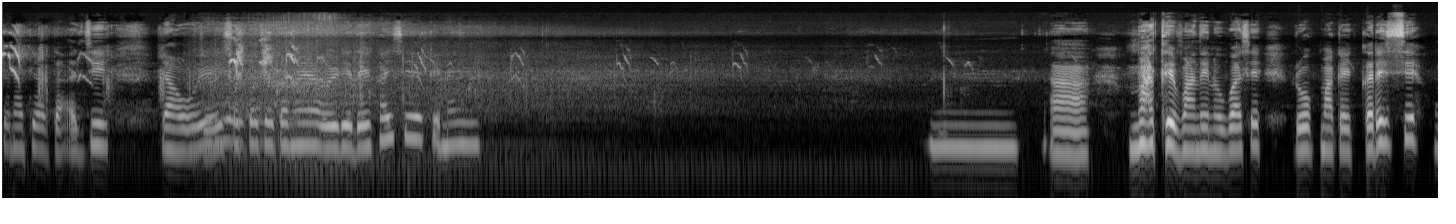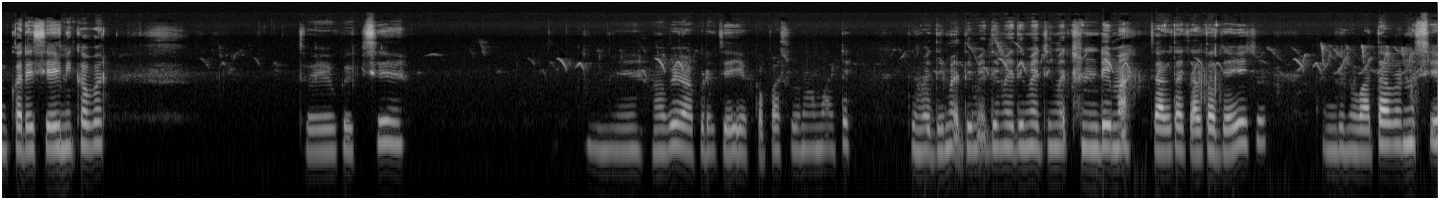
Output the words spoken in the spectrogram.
કે નથી આવતા હજી ત્યાં ઓળી શકો છો તમે ઓળી દેખાય છે કે નહીં? હા માથે બાંધીને ઊભા છે. રોપમાં કંઈક કરે છે હું કરે છે એની ખબર? તો એવું કંઈક છે. અને હવે આપણે જઈએ કપાસ વીણવા માટે. ધીમે ધીમે ધીમે ધીમે ધીમે ધીમે ઠંડીમાં ચાલતા ચાલતા જઈએ છીએ. ઠંડીનું વાતાવરણ છે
